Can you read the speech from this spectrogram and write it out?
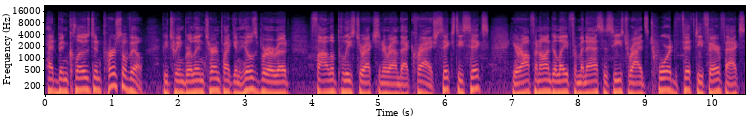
had been closed in Purcellville between Berlin Turnpike and Hillsborough Road. Follow police direction around that crash. 66, you're off and on delay from Manassas East rides toward 50 Fairfax.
